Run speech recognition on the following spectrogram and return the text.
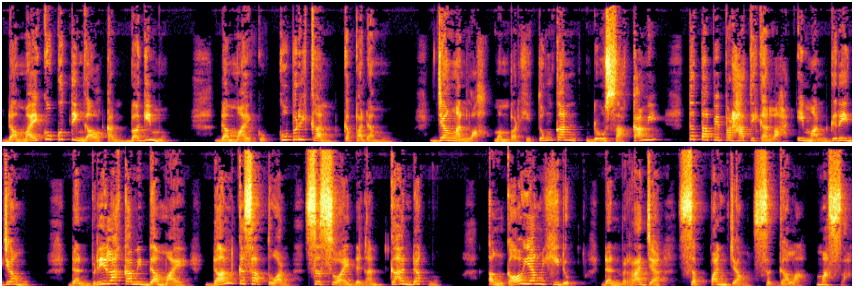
damaiku kutinggalkan bagimu, damaiku kuberikan kepadamu. Janganlah memperhitungkan dosa kami, tetapi perhatikanlah iman gerejamu dan berilah kami damai dan kesatuan sesuai dengan kehendakmu. Engkau yang hidup dan beraja sepanjang segala masa.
